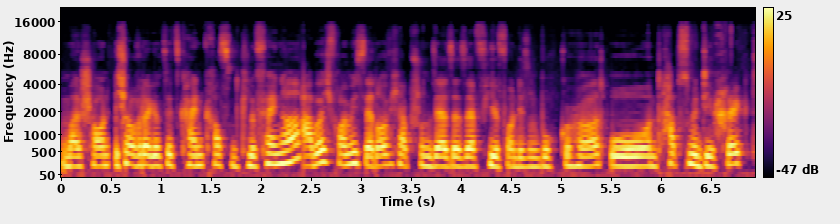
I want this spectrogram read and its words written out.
mal schauen. Ich hoffe, da gibt es jetzt keinen krassen Cliffhanger, aber ich freue mich sehr drauf. Ich habe schon sehr, sehr, sehr viel von diesem Buch gehört und habe es mir direkt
